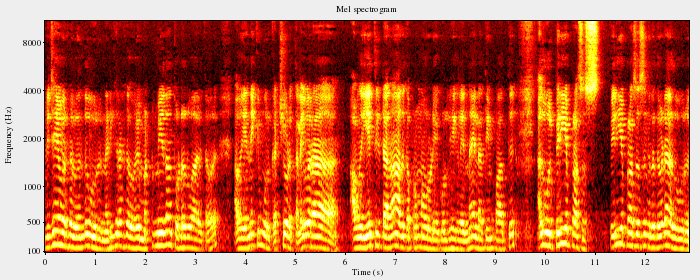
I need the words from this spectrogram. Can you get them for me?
விஜய் அவர்கள் வந்து ஒரு நடிகராக மட்டுமே தான் தொடருவாரே தவிர அவர் என்றைக்கும் ஒரு கட்சியோட தலைவராக அவங்க ஏற்றுக்கிட்டாதான் அதுக்கப்புறமா அவருடைய கொள்கைகள் என்ன எல்லாத்தையும் பார்த்து அது ஒரு பெரிய ப்ராசஸ் பெரிய ப்ராசஸ்ங்கிறத விட அது ஒரு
